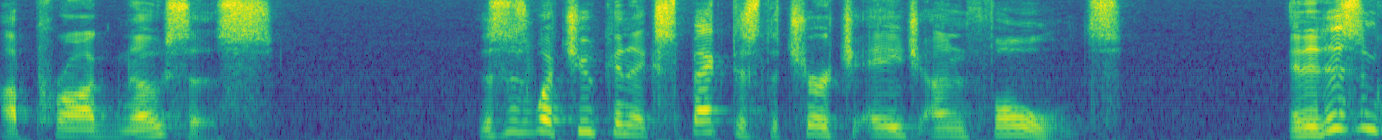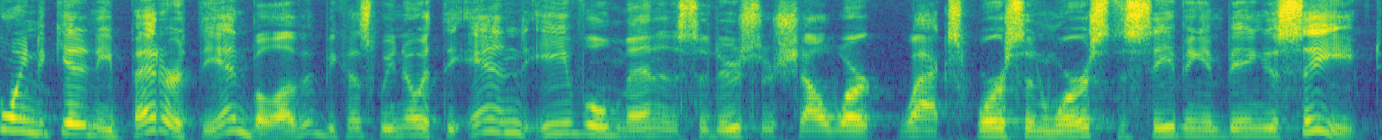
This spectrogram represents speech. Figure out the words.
a prognosis. This is what you can expect as the church age unfolds. And it isn't going to get any better at the end, beloved, because we know at the end, evil men and seducers shall work, wax worse and worse, deceiving and being deceived.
